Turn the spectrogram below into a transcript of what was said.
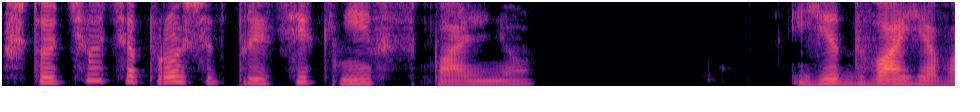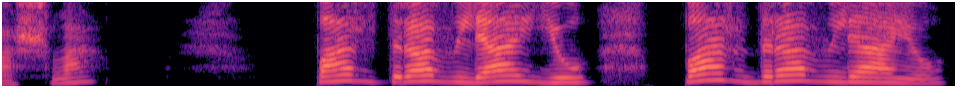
что тетя просит прийти к ней в спальню. Едва я вошла. «Поздравляю! Поздравляю!» —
